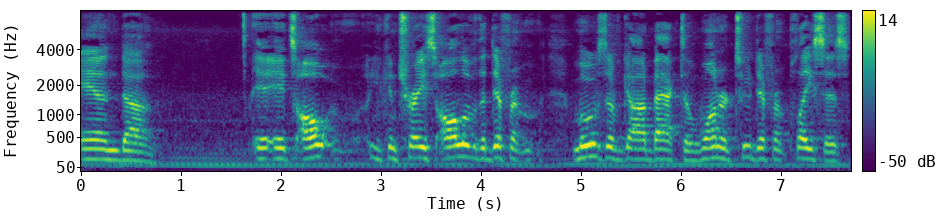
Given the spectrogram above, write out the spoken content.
And uh, it's all, you can trace all of the different moves of God back to one or two different places,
